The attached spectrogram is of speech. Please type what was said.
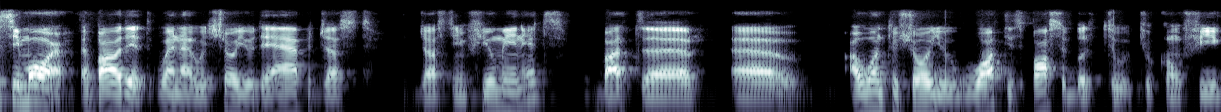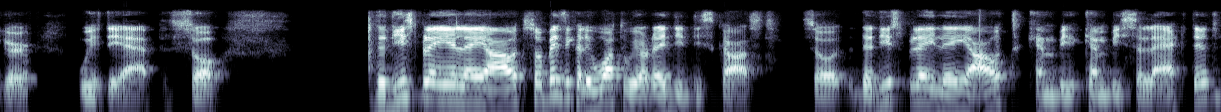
see more about it when I will show you the app just just in few minutes. But uh, uh, I want to show you what is possible to to configure with the app. So the display layout. So basically, what we already discussed. So the display layout can be can be selected,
